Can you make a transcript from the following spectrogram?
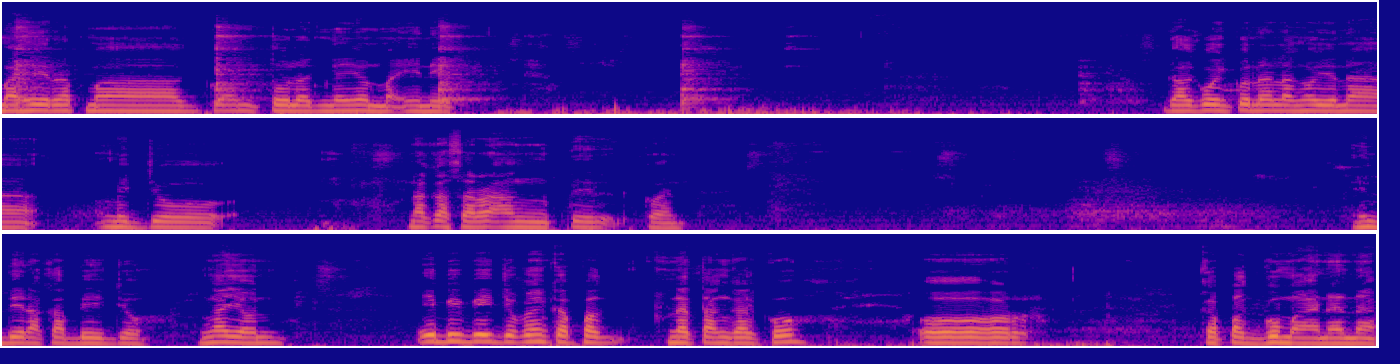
mahirap mag tulad ngayon mainit. Gagawin ko na lang ngayon na medyo nakasara ang kuan. Hindi naka-video. Ngayon, ibibideo ko yun kapag natanggal ko or kapag gumana na.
